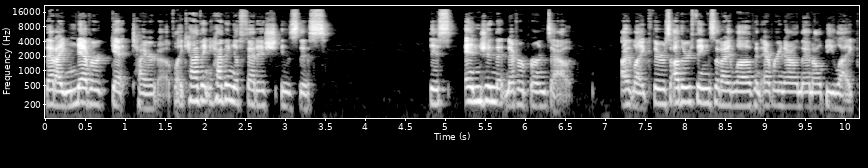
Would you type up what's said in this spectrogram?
that I never get tired of. Like having having a fetish is this this engine that never burns out I like there's other things that I love, and every now and then I'll be like,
